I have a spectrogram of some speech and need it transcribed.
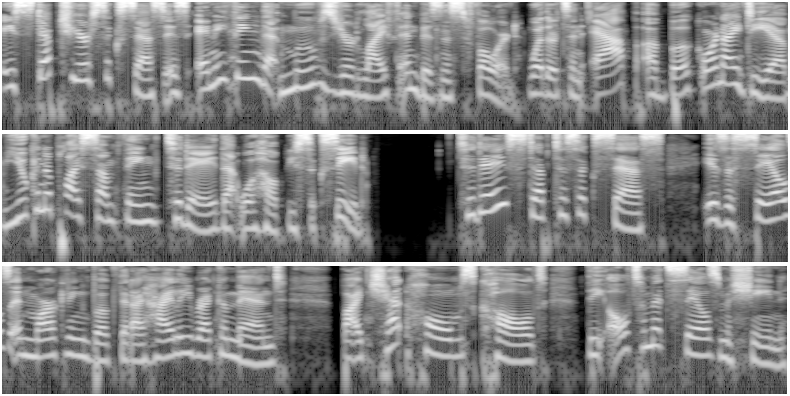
A step to your success is anything that moves your life and business forward. Whether it's an app, a book, or an idea, you can apply something today that will help you succeed. Today's Step to Success is a sales and marketing book that I highly recommend by Chet Holmes called The Ultimate Sales Machine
